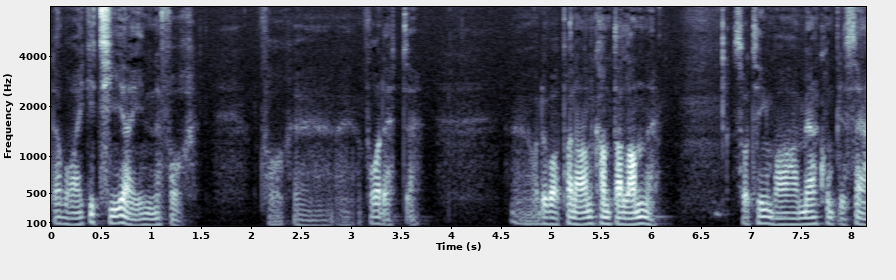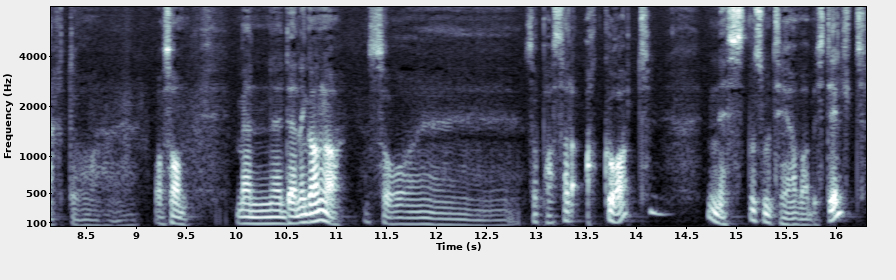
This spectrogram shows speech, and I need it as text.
var ikke tida inne for, for, eh, for dette. Eh, og det var på en annen kant av landet. Så ting var mer komplisert og, og sånn. Men denne gangen så, så passa det akkurat. Nesten som Thea var bestilt.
